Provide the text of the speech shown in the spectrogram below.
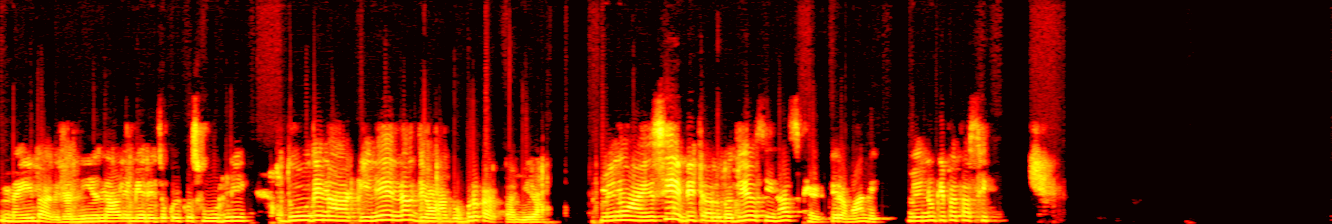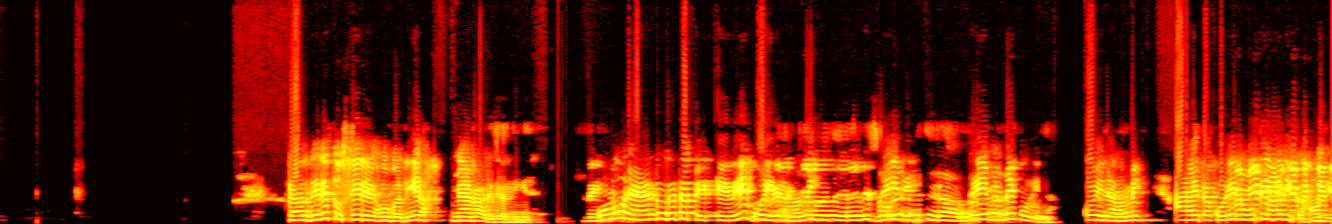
ਮੈਂ ਹੀ ਭਾਗ ਜਾਂਦੀ ਆ ਨਾਲੇ ਮੇਰੇ 'ਚ ਕੋਈ ਕਸੂਰ ਨਹੀਂ ਦੋ ਦਿਨ ਆ ਕੇ ਨੇ ਨਾ ਜਿਉਣਾ ਦੁੱਬਰ ਕਰਤਾ ਮੇਰਾ ਮੈਨੂੰ ਆਏ ਸੀ ਵੀ ਚੱਲ ਵਧੀਆ ਸੀ ਹੱਸ ਖੇਡ ਕੇ ਰਵਾਂਗੇ ਮੈਨੂੰ ਕੀ ਪਤਾ ਸੀ ਚੱਲ ਦੀਦੀ ਤੁਸੀਂ ਰਹੋ ਵਧੀਆ ਮੈਂ ਭਾਗ ਜਾਂਦੀ ਆ ਉਹਨੂੰ ਰਹਿਣ ਦੋ ਉਹਦੇ ਤਾਂ ਪੇਕੇ ਨੇ ਕੋਈ ਨਾ ਮੰਮੀ। ਤੇਰੇ ਵੀ ਨਹੀਂ ਨਹੀਂ। ਨਹੀਂ ਮੰਮੀ ਕੋਈ ਨਾ ਕੋਈ ਨਾ ਮੰਮੀ। ਆਏ ਤਾਂ ਕੋਈ ਨੂੰ ਤੇ ਵੀ ਨਹੀਂ ਕਹਾਂਗੀ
